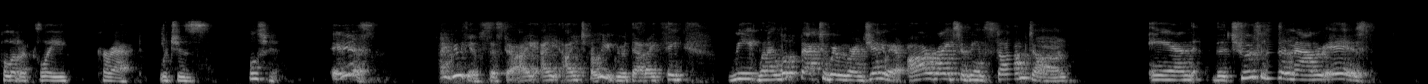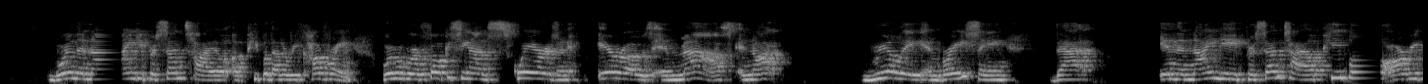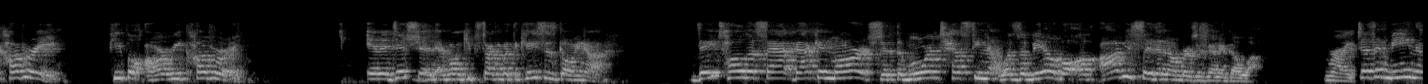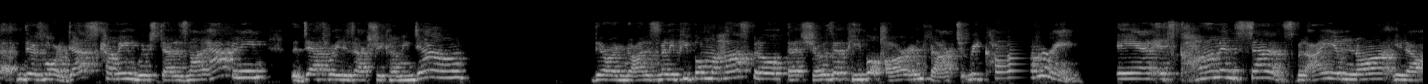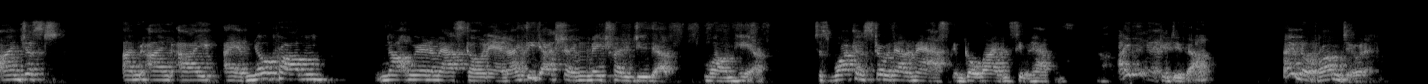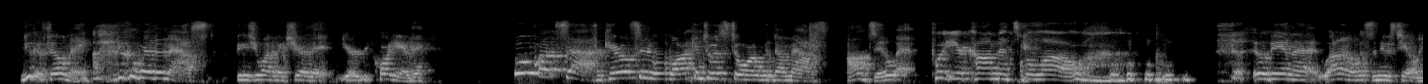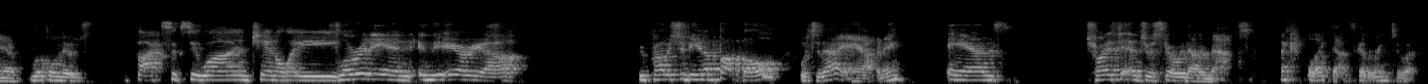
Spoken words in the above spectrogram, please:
politically correct, which is bullshit. It is. I agree with you, sister. I, I, I totally agree with that. I think we, when I look back to where we were in January, our rights are being stomped on. And the truth of the matter is, we're in the 90 percentile of people that are recovering. We're, we're focusing on squares and arrows and masks and not really embracing that in the 90 percentile, people are recovering. People are recovering. In addition, everyone keeps talking about the cases going up. They told us that back in March that the more testing that was available, obviously the numbers are going to go up. Right. Doesn't mean that there's more deaths coming, which that is not happening. The death rate is actually coming down. There are not as many people in the hospital. That shows that people are, in fact, recovering. And it's common sense, but I am not, you know, I'm just, I'm, I'm, I, I have no problem not wearing a mask going in. I think actually I may try to do that while I'm here. Just walk in a store without a mask and go live and see what happens. I think I could do that. I have no problem doing it. You can film me. You can wear the mask because you want to make sure that you're recording everything. Who wants that? For Carol to walk into a store with no mask? I'll do it. Put your comments below. It'll be in the, I don't know, what's the news channel here? Local news. Fox 61, Channel 8. Floridian in the area We probably should be in a bubble, which that ain't happening, and tries to enter a store without a mask. I kind of like that. It's got a ring to it.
